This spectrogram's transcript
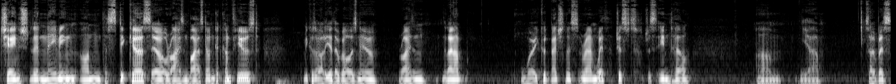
changed the naming on the sticker so Ryzen buyers don't get confused because earlier there was no Ryzen lineup where you could match this RAM with, just just Intel. Um, yeah. So, but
